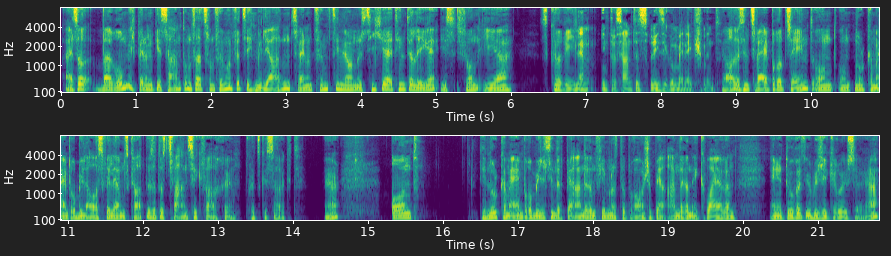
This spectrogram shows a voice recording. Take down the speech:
also warum ich bei einem Gesamtumsatz von 45 Milliarden 250 Millionen als Sicherheit hinterlege, ist schon eher skurril. ein interessantes Risikomanagement. Ja, das sind zwei Prozent und, und 0,1 Promille Ausfälle haben es gehabt, also das 20-fache, kurz gesagt. Ja. Und die 0,1 Promille sind auch bei anderen Firmen aus der Branche, bei anderen Acquirern eine durchaus übliche Größe. Ja.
